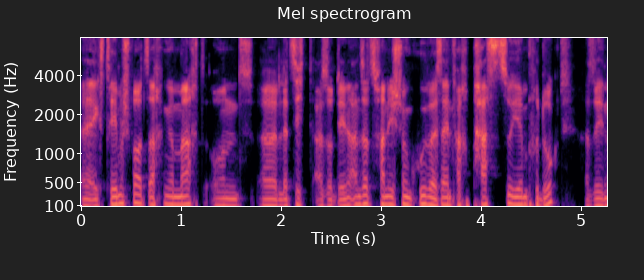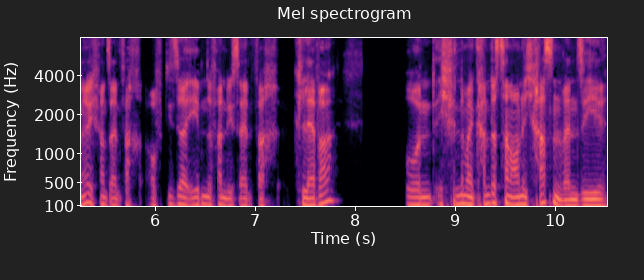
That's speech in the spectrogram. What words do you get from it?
äh, Extremsportsachen gemacht. Und äh, letztlich, also den Ansatz fand ich schon cool, weil es einfach passt zu ihrem Produkt. Also ne, ich fand es einfach, auf dieser Ebene fand ich es einfach clever. Und ich finde, man kann das dann auch nicht hassen, wenn sie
